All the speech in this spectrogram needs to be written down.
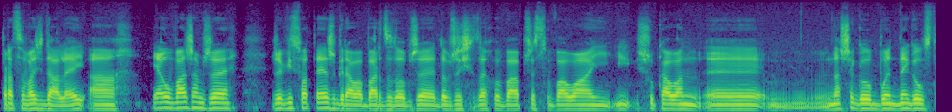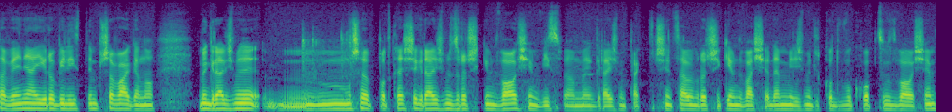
pracować dalej, a ja uważam, że, że Wisła też grała bardzo dobrze, dobrze się zachowała, przesuwała i, i szukała e, naszego błędnego ustawienia i robili z tym przewagę. No, my graliśmy, mm, muszę podkreślić, graliśmy z rocznikiem 2.8 Wisły, a my graliśmy praktycznie całym rocznikiem 2.7, mieliśmy tylko dwóch chłopców 2.8 e,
